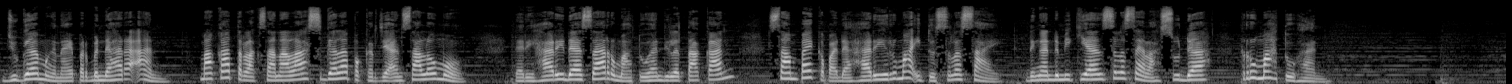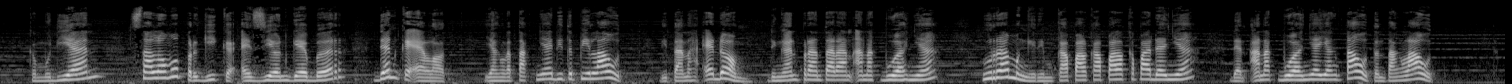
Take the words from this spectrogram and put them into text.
juga mengenai perbendaharaan, maka terlaksanalah segala pekerjaan Salomo. Dari hari dasar rumah Tuhan diletakkan sampai kepada hari rumah itu selesai. Dengan demikian selesailah sudah rumah Tuhan. Kemudian Salomo pergi ke Ezion Geber dan ke Elot yang letaknya di tepi laut di tanah Edom dengan perantaraan anak buahnya. Hura mengirim kapal-kapal kepadanya dan anak buahnya yang tahu tentang laut.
